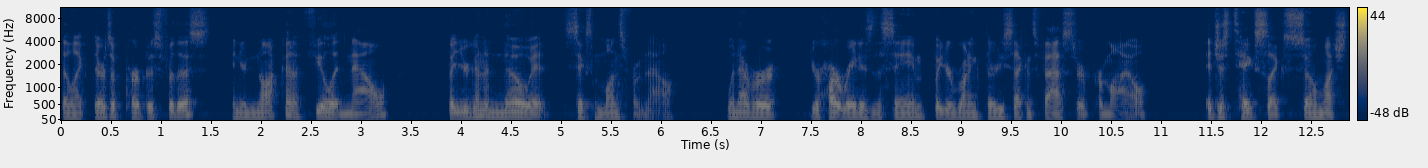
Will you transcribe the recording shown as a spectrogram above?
that like there's a purpose for this and you're not going to feel it now but you're going to know it six months from now whenever your heart rate is the same but you're running 30 seconds faster per mile it just takes like so much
